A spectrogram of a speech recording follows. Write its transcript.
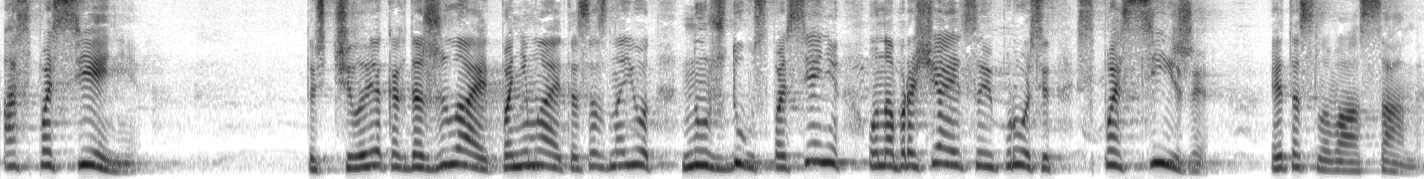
о спасении – то есть человек, когда желает, понимает, осознает нужду в спасении, он обращается и просит «спаси же». Это слова Асана.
